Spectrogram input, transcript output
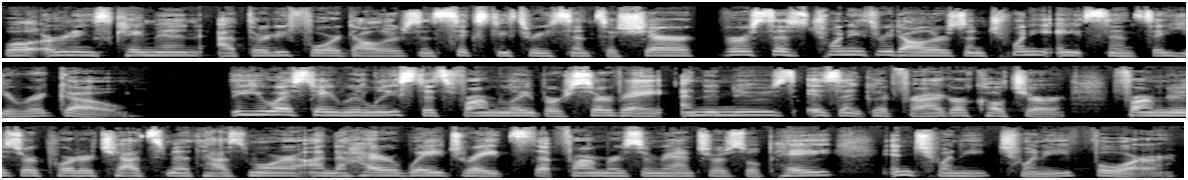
while earnings came in at $34.63 a share versus $23.28 8 cents a year ago. The USDA released its farm labor survey, and the news isn't good for agriculture. Farm News reporter Chad Smith has more on the higher wage rates that farmers and ranchers will pay in 2024.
